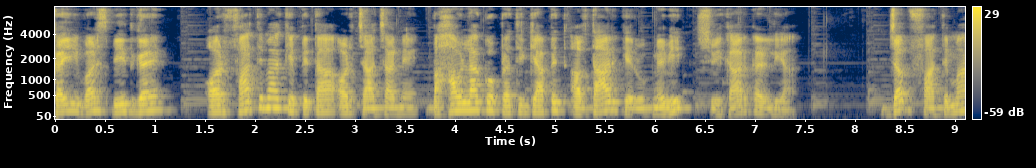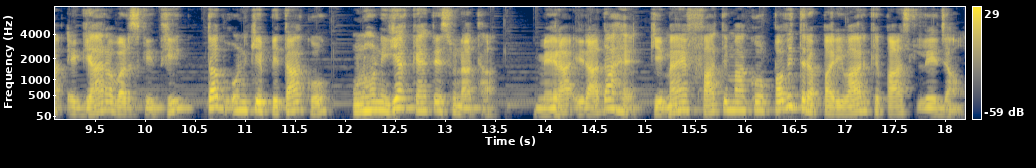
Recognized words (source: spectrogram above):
कई वर्ष बीत गए और फातिमा के पिता और चाचा ने बहावला को प्रतिज्ञापित अवतार के रूप में भी स्वीकार कर लिया। जब फातिमा 11 वर्ष की थी, तब उनके पिता को उन्होंने यह कहते सुना था, मेरा इरादा है कि मैं फातिमा को पवित्र परिवार के पास ले जाऊँ।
